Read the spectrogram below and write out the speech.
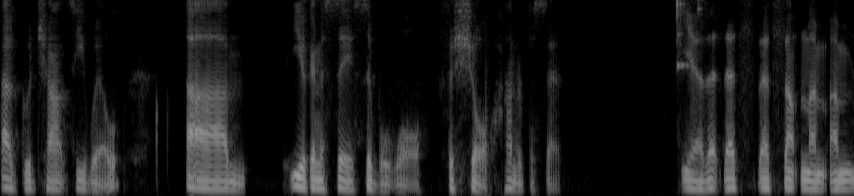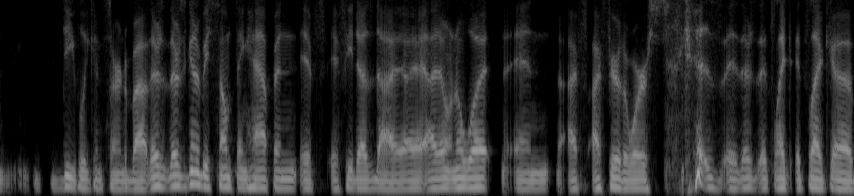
a good chance he will um you're going to see a civil war for sure 100% Yeah, that that's that's something I'm I'm deeply concerned about. There's there's going to be something happen if if he does die. I, I don't know what, and I, I fear the worst because there's it's like it's like uh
